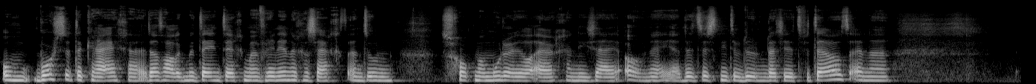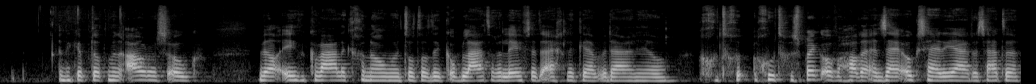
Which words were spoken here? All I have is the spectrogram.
om borsten te krijgen, dat had ik meteen tegen mijn vriendinnen gezegd. En toen schrok mijn moeder heel erg en die zei: Oh nee, ja, dit is niet de bedoeling dat je dit vertelt. En, uh, en ik heb dat mijn ouders ook wel even kwalijk genomen, totdat ik op latere leeftijd eigenlijk ja, we daar een heel goed, goed gesprek over hadden. En zij ook zeiden: Ja, er zaten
